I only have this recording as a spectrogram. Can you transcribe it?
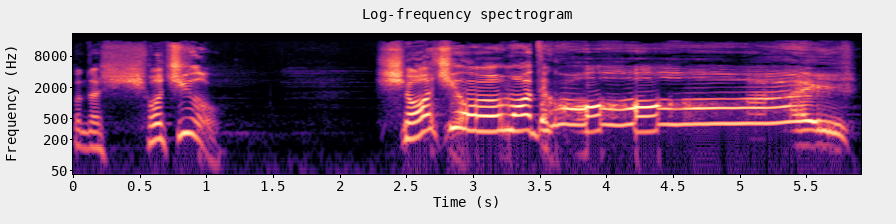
今度は焼酎焼酎を持ってこい。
